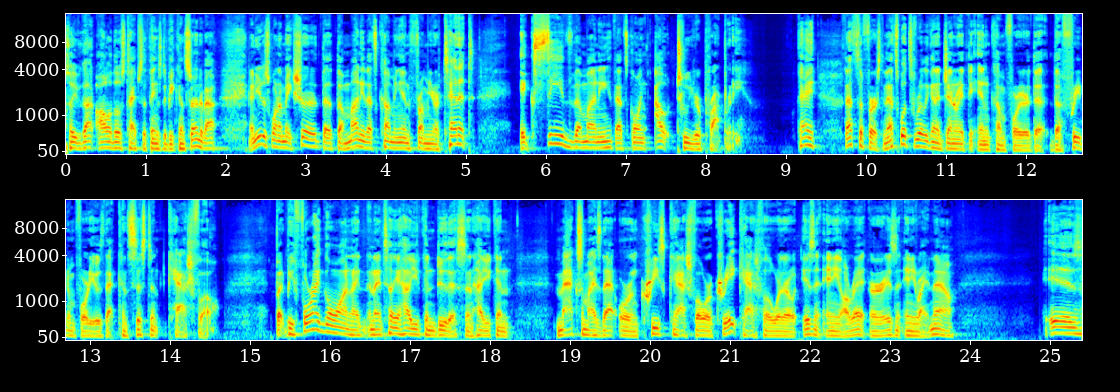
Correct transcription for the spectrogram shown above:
So you've got all of those types of things to be concerned about. And you just want to make sure that the money that's coming in from your tenant exceeds the money that's going out to your property. Okay. That's the first thing. That's what's really going to generate the income for you, the, the freedom for you is that consistent cash flow. But before I go on and I, and I tell you how you can do this and how you can maximize that or increase cash flow or create cash flow where there isn't any already or isn't any right now is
